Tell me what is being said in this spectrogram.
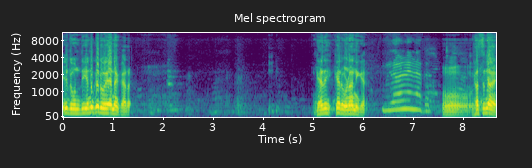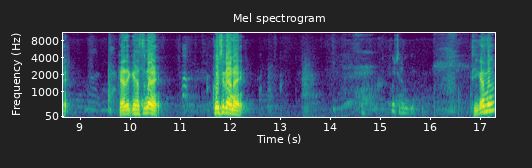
ਇਹ ਰੋਂਦੀ ਇਹਨੂੰ ਕਿ ਰੋਇਆ ਨਾ ਕਰ। ਕਹਦੇ ਕਿ ਰੋਣਾ ਨਹੀਂਗਾ ਹੂੰ ਹੱਸਣਾ ਹੈ। ਕਹਿ ਦੇ ਕਿ ਹੱਸਣਾ ਹੈ ਖੁਸ਼ ਰਹਿਣਾ ਹੈ। ਖੁਸ਼ ਰਹੂਗੀ। ਠੀਕ ਹੈ ਆ ਬਾਈ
